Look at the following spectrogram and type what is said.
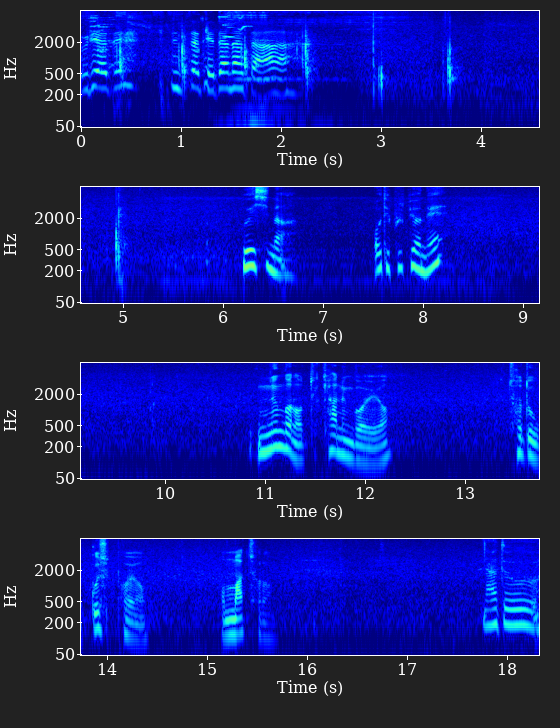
우리 아들 진짜 대단하다. 왜 신아? 어디 불편해? 웃는 건 어떻게 하는 거예요? 저도 웃고 싶어요. 엄마처럼. 나도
